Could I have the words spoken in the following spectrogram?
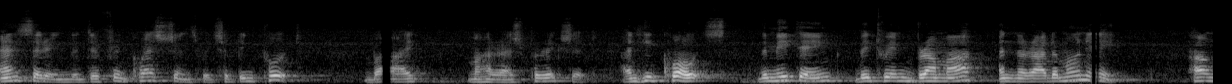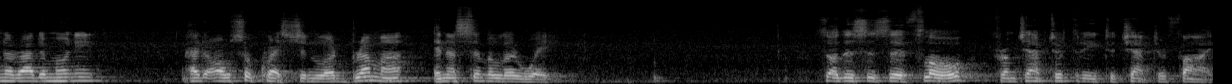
answering the different questions which have been put by Maharaj Parikshit. And he quotes the meeting between Brahma and Narada Muni. How Narada Muni had also questioned Lord Brahma in a similar way. So this is the flow from chapter 3 to chapter 5.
